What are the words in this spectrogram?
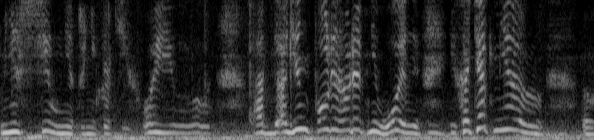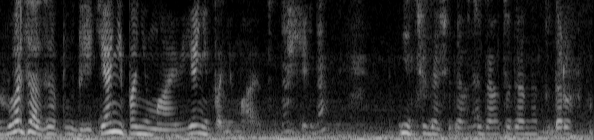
У меня сил нету никаких. Ой, ой, од- один поле, говорят, не воины. И хотят мне э, глаза запудрить. Я не понимаю, я не понимаю. вообще. Куда? Нет, сюда, сюда, вот туда, вот туда, на дорожку.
